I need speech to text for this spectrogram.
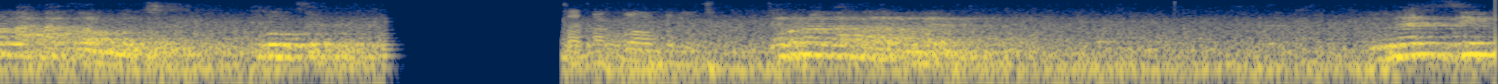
আল্লাহ তাকওয়া বলেছেন। কি বলছেন তাকুয়া বলেছে যেমন আল্লাহ তাআলা বলেন ينزل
